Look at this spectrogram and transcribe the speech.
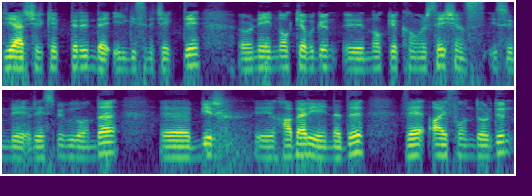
diğer şirketlerin de ilgisini çekti. Örneğin Nokia bugün e, Nokia Conversations isimli resmi blogunda e, bir e, haber yayınladı ve iPhone 4'ün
